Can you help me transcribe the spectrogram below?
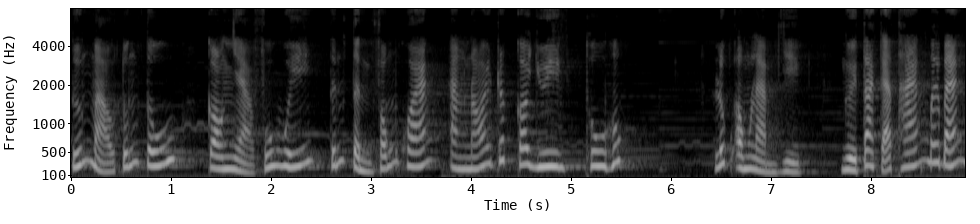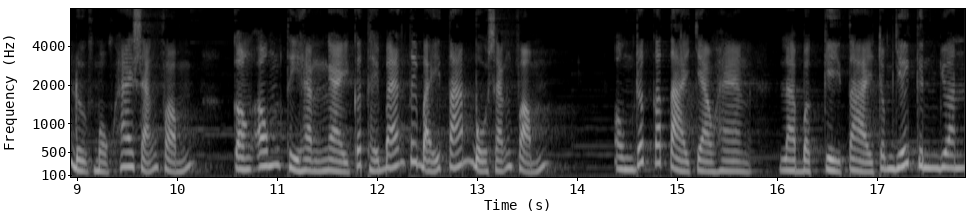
tướng mạo tuấn tú, con nhà phú quý, tính tình phóng khoáng, ăn nói rất có duyên, thu hút. Lúc ông làm việc, người ta cả tháng mới bán được một hai sản phẩm, còn ông thì hàng ngày có thể bán tới 7-8 bộ sản phẩm. Ông rất có tài chào hàng, là bậc kỳ tài trong giới kinh doanh.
